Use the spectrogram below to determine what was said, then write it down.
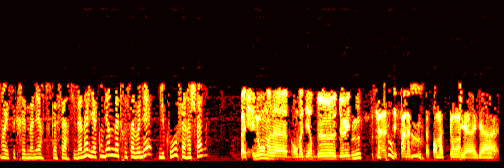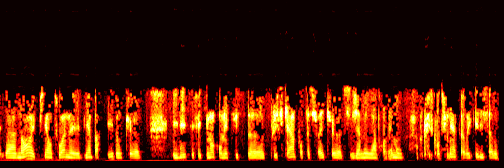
Oui, se crée de manière tout à fait artisanale. Il y a combien de maîtres savonniers, du coup, au fer à cheval? Bah, chez nous, on en a, on va dire deux, deux et demi. Euh, Stéphane a fini sa formation il y, a, il, y a, il y a un an et puis Antoine est bien parti. Donc euh, l'idée, c'est effectivement qu'on ait plus, euh, plus qu'un pour s'assurer que si jamais il y a un problème, on, puisse continuer à fabriquer du savon.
